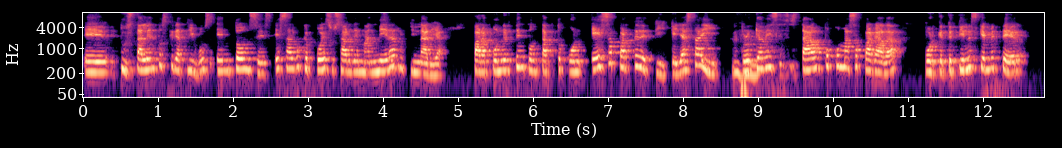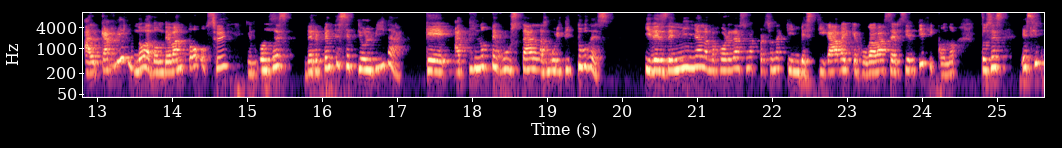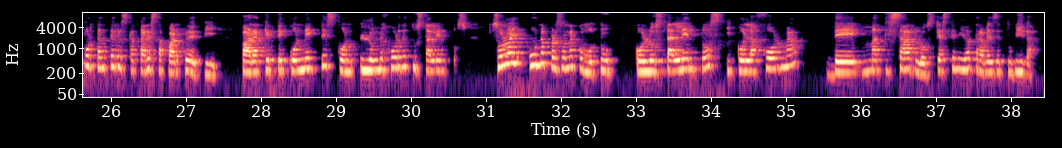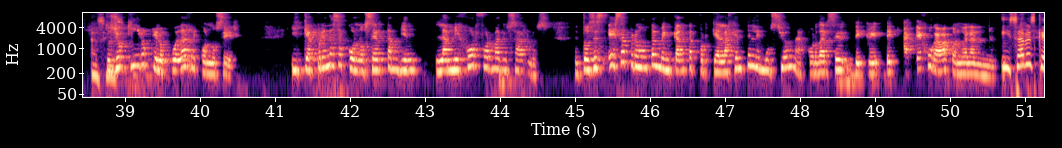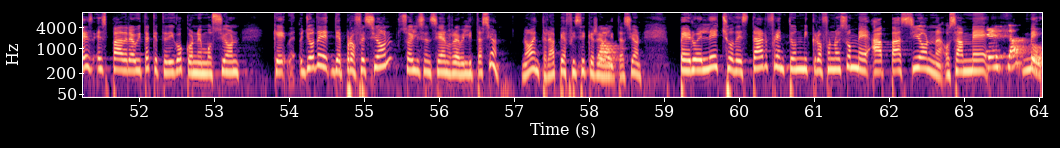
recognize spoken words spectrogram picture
eh, tus talentos creativos, entonces es algo que puedes usar de manera rutinaria para ponerte en contacto con esa parte de ti que ya está ahí, pero que a veces está un poco más apagada porque te tienes que meter al carril, ¿no? A donde van todos. Sí. Entonces, de repente se te olvida que a ti no te gustan las multitudes. Y desde niña a lo mejor eras una persona que investigaba y que jugaba a ser científico, ¿no? Entonces, es importante rescatar esta parte de ti para que te conectes con lo mejor de tus talentos. Solo hay una persona como tú con los talentos y con la forma de matizarlos que has tenido a través de tu vida. Entonces yo quiero que lo puedas reconocer y que aprendas a conocer también la mejor forma de usarlos. Entonces, esa pregunta me encanta porque a la gente le emociona acordarse de, que, de a qué jugaba cuando era niño. Y sabes que es, es padre ahorita que te digo con emoción, que yo de, de profesión soy licenciada en rehabilitación. ¿No? En terapia física y rehabilitación. Pero el hecho de estar frente a un micrófono, eso me apasiona, o sea, me...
